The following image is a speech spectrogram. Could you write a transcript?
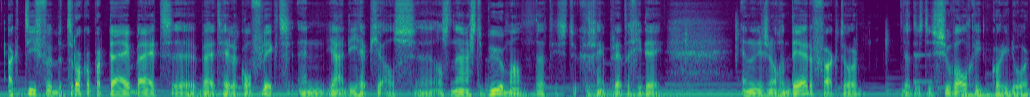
actieve betrokken partij bij het, bij het hele conflict. En ja, die heb je als, als naaste buurman. Dat is natuurlijk geen prettig idee. En dan is er nog een derde factor. Dat is de Suwalki-corridor.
